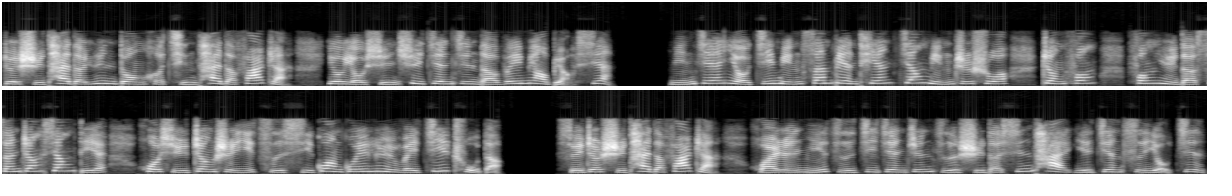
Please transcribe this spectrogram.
对时态的运动和情态的发展，又有循序渐进的微妙表现。民间有鸡鸣三变天将鸣之说，正风、风雨的三章相叠，或许正是以此习惯规律为基础的。随着时态的发展。怀人女子既见君子时的心态也渐次有进。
